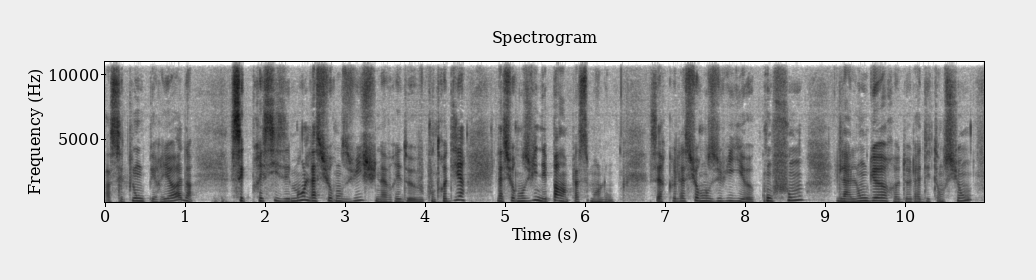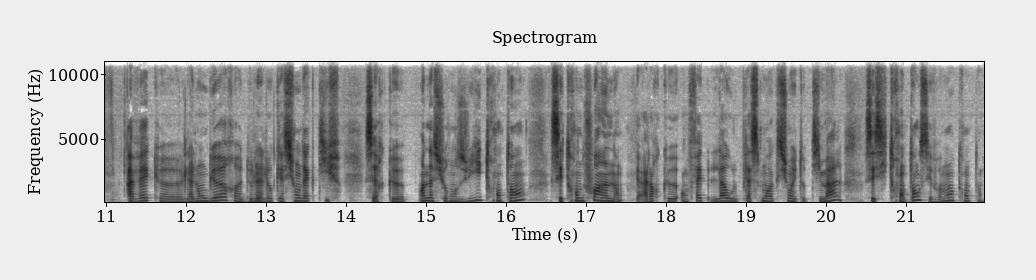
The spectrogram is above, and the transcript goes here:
à cette longue période, c'est que précisément l'assurance vie, je suis navrée de vous contredire, l'assurance vie n'est pas un placement long. C'est-à-dire que l'assurance vie euh, confond la longueur de la détention avec euh, la longueur de l'allocation d'actifs. C'est-à-dire qu'en assurance vie, 30 ans, c'est 30 fois un an. Alors que, en fait, là où le placement action est optimal, c'est si 30 ans, c'est vraiment 30 ans.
